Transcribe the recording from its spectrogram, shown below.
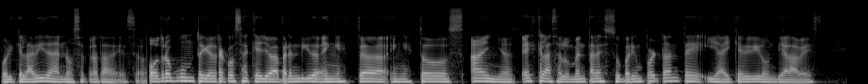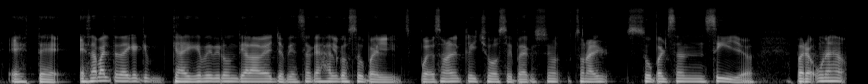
porque la vida no se trata de eso. Otro punto y otra cosa que yo he aprendido en, en estos años es que la salud mental es súper importante y hay que vivir un día a la vez. Este, esa parte de que, hay que vivir un día a la vez, yo pienso que es algo súper, puede sonar clichoso y puede sonar súper sencillo, pero una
